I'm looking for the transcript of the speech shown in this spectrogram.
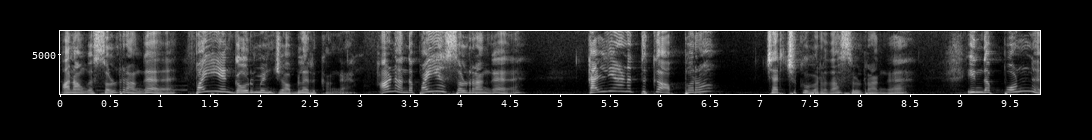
ஆனால் அவங்க சொல்கிறாங்க பையன் கவர்மெண்ட் ஜாபில் இருக்காங்க. ஆனால் அந்த பையன் சொல்கிறாங்க கல்யாணத்துக்கு அப்புறம் சர்ச்சுக்கு வரதா சொல்கிறாங்க இந்த பொண்ணு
